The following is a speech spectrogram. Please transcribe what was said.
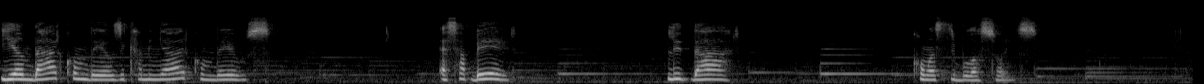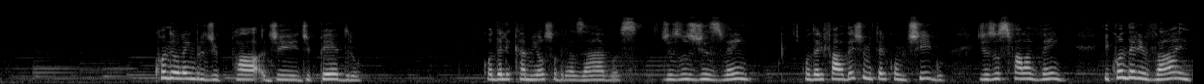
E andar com Deus e caminhar com Deus é saber lidar com as tribulações. Quando eu lembro de, de, de Pedro, quando ele caminhou sobre as águas, Jesus diz: Vem. Quando ele fala, Deixa-me ter contigo, Jesus fala: Vem. E quando ele vai,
